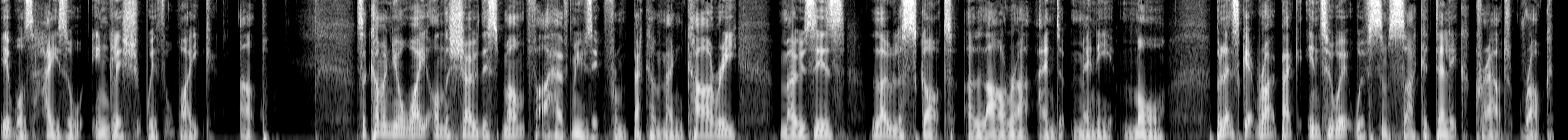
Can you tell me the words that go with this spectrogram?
It was Hazel English with Wake Up. So, coming your way on the show this month, I have music from Becca Mancari, Moses, Lola Scott, Alara, and many more. But let's get right back into it with some psychedelic kraut rock.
